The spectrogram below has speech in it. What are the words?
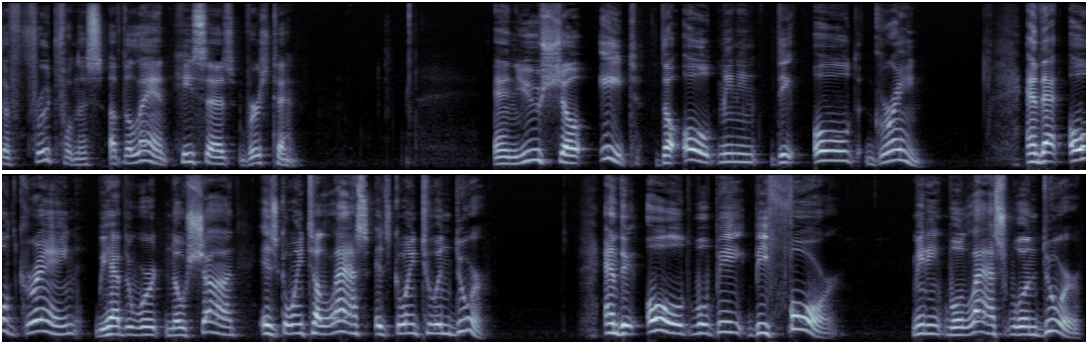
the fruitfulness of the land. He says, verse 10, and you shall eat the old, meaning the old grain. And that old grain, we have the word noshan, is going to last, it's going to endure. And the old will be before, meaning will last, will endure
